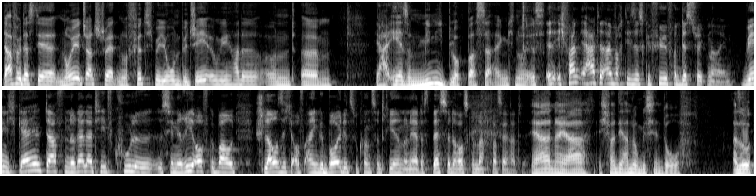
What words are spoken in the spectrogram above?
dafür, dass der neue Judge Dredd nur 40 Millionen Budget irgendwie hatte und ähm, ja, eher so ein Mini-Blockbuster eigentlich nur ist. Äh, ich fand, er hatte einfach dieses Gefühl von District 9. Wenig Geld, dafür eine relativ coole Szenerie aufgebaut, schlau sich auf ein Gebäude zu konzentrieren und er hat das Beste daraus gemacht, was er hatte. Ja, naja, ich fand die Handlung ein bisschen doof. Also,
